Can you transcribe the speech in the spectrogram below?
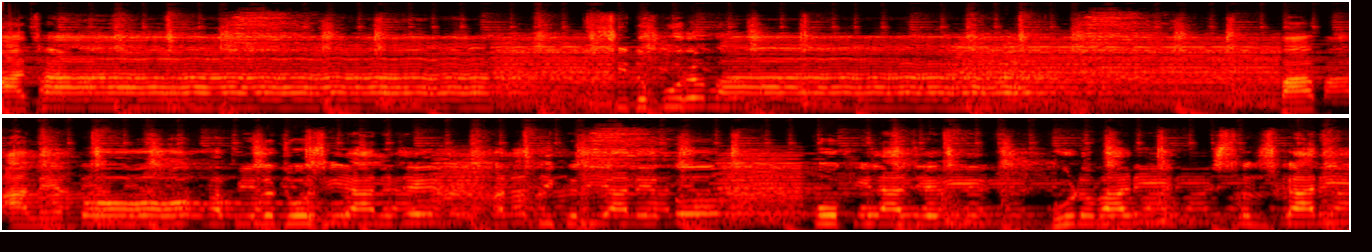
પાછા. સિદ્ધપુરમાં. બાપ આલે તો કપિલ જોશી આલજે અને દીકરી આલે તો કોકિલા જેવી ગુણવાળી, સંસ્કારી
